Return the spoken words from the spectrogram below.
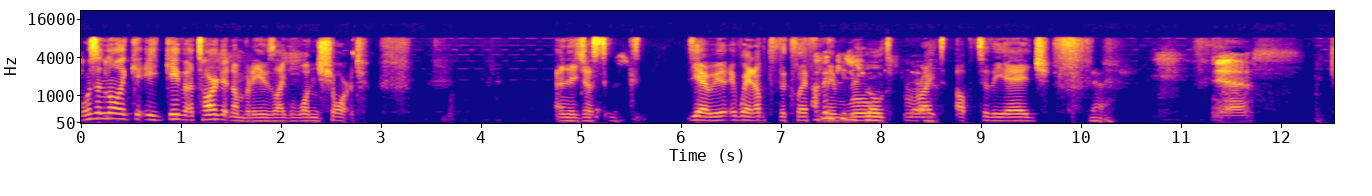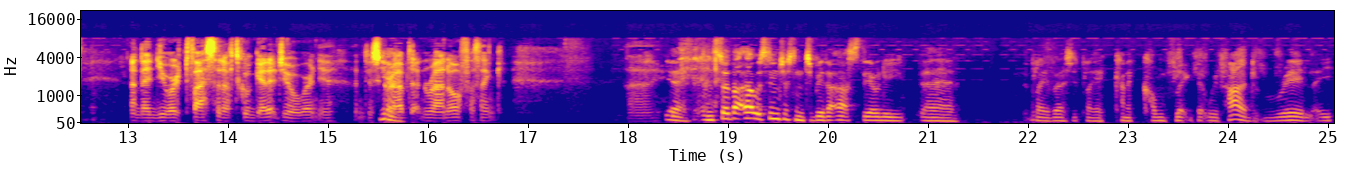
Was it not like he gave it a target number? He was like one short, and they just. Yeah, it went up to the cliff I and think they he rolled rolled- yeah. right up to the edge. yeah. Yeah. And then you were fast enough to go and get it, Joe, weren't you? And just Yeah. grabbed it and ran off, I think. Aye. Yeah, and so that that was interesting to be that that's the only uh, player versus player kind of conflict that we've had, really.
